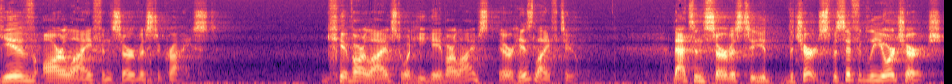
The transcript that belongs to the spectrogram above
give our life in service to Christ. Give our lives to what he gave our lives or his life to. That's in service to the church, specifically your church.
